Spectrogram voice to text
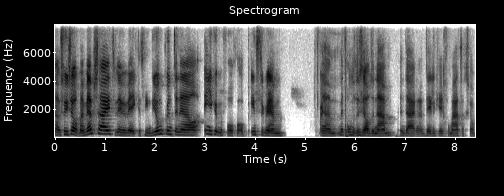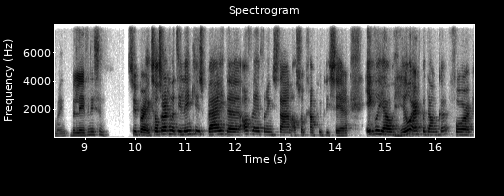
Nou, sowieso op mijn website www.katriendejong.nl en je kunt me volgen op Instagram ehm, met onder dezelfde naam. En daar eh, deel ik regelmatig zo mijn belevenissen. Super. Ik zal zorgen dat die linkjes bij de aflevering staan als we hem gaan publiceren. Ik wil jou heel erg bedanken voor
